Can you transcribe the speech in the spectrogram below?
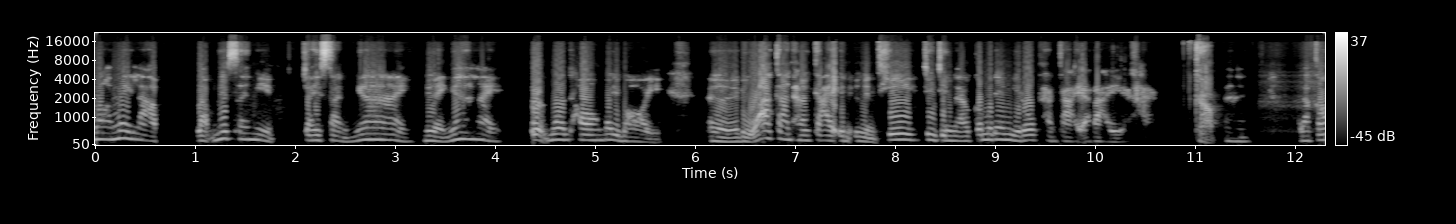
นอนไม่หลับ หลับไม่สนิท ใจสั่นง่าย เหนื่อยง่ายปวดมวนท้องบ่อยๆเอ่อหรือว่าอาการทางกายอื่น ๆ ที่จริง ๆ แล้วก็ไม่ได้มีโรคทางกายอะไรอะค่ะ ครับอา แล้วก็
